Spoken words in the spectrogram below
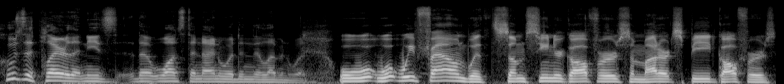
who's the player that needs that wants the nine wood and the eleven wood? Well, what we've found with some senior golfers, some moderate speed golfers,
